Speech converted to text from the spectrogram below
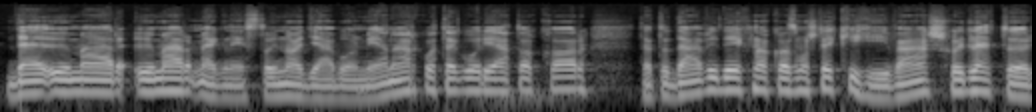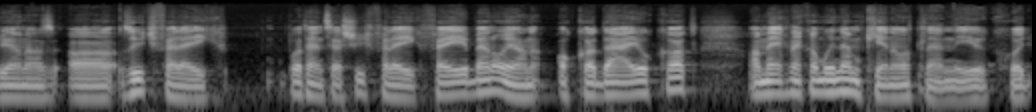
de ő már, ő már megnézte, hogy nagyjából milyen árkategóriát akar, tehát a Dávidéknak az most egy kihívás, hogy letörjön az, az ügyfeleik potenciális ügyfeleik fejében olyan akadályokat, amelyeknek amúgy nem kéne ott lenniük, hogy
